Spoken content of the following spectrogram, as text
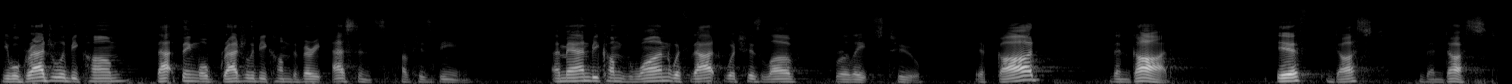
He will gradually become that thing will gradually become the very essence of his being. A man becomes one with that which his love relates to. If God, then God. If dust, then dust.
